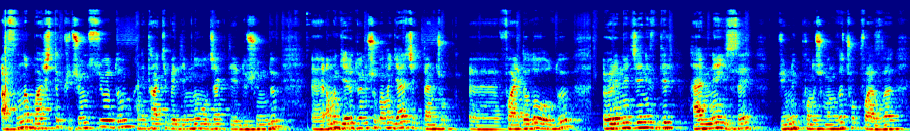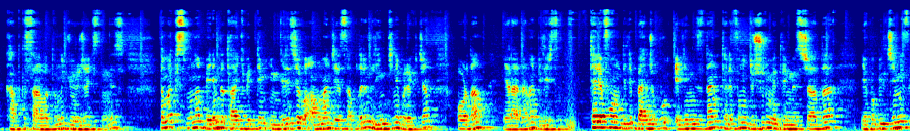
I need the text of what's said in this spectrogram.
Aslında başta küçümsüyordum. Hani takip edeyim ne olacak diye düşündüm. Ee, ama geri dönüşü bana gerçekten çok e, faydalı oldu. Öğreneceğiniz dil her neyse günlük konuşmanıza çok fazla katkı sağladığını göreceksiniz. Açıklama kısmına benim de takip ettiğim İngilizce ve Almanca hesapların linkini bırakacağım. Oradan yararlanabilirsiniz. Telefon dili bence bu elimizden telefonu düşürmediğimiz çağda yapabileceğimiz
